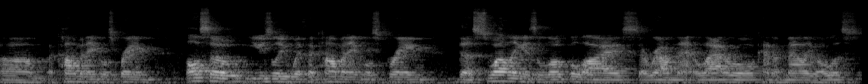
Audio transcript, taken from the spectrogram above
um, a common ankle sprain. Also, usually with a common ankle sprain, the swelling is localized around that lateral kind of malleolus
